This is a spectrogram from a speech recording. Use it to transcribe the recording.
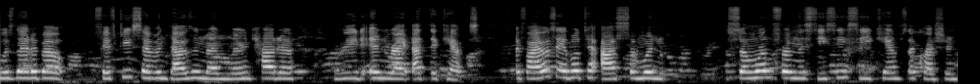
was that about 57,000 men learned how to read and write at the camps. If I was able to ask someone someone from the CCC camps a question,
